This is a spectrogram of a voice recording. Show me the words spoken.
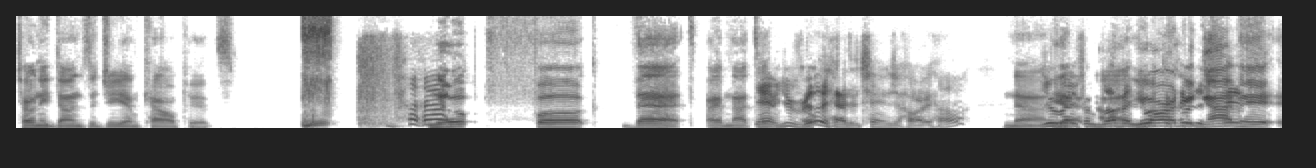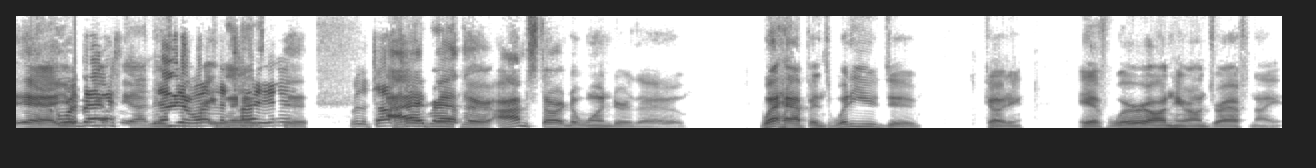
Tony Dunn's the GM, Kyle Pitts. nope. Fuck that. I am not Damn, you really had to change your heart, huh? Nah, You yeah, ready for nah, loving You North already got State me. Yeah, you already got me under now you're wanting Trey the tight Lance end shit. with the top. I'd 10 pick? rather. I'm starting to wonder though. What happens? What do you do, Cody, if we're on here on draft night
